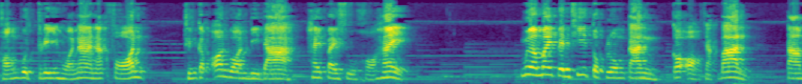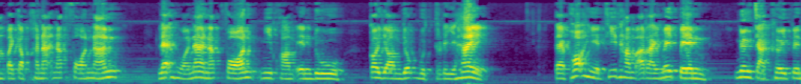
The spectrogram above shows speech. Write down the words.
ของบุตรีหัวหน้านักฟ้อน ถึงกับอ้อนวอนบิดาให้ไปสู่ขอให้ เมื่อไม่เป็นที่ตกลงกันก็ออกจากบ้าน ตามไปกับคณะนักฟ้อนนั้น และหัวหน้านักฟ้อนมีความเอ็นดู ก็ยอมยกบุตรีให้ แต่เพราะเหตุที่ทำอะไรไม่เป็น เนื่องจากเคยเป็น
